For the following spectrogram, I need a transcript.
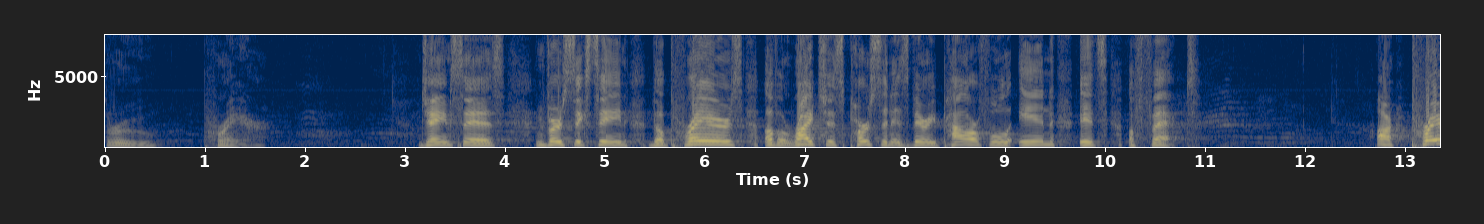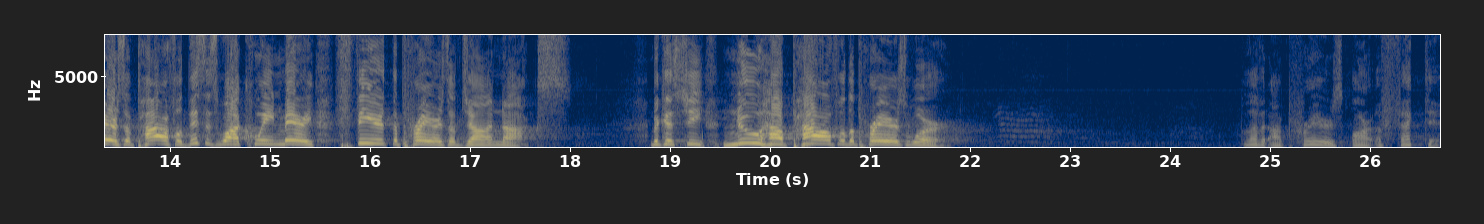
through prayer. James says in verse 16, the prayers of a righteous person is very powerful in its effect. Our prayers are powerful. This is why Queen Mary feared the prayers of John Knox, because she knew how powerful the prayers were. Beloved, our prayers are effective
